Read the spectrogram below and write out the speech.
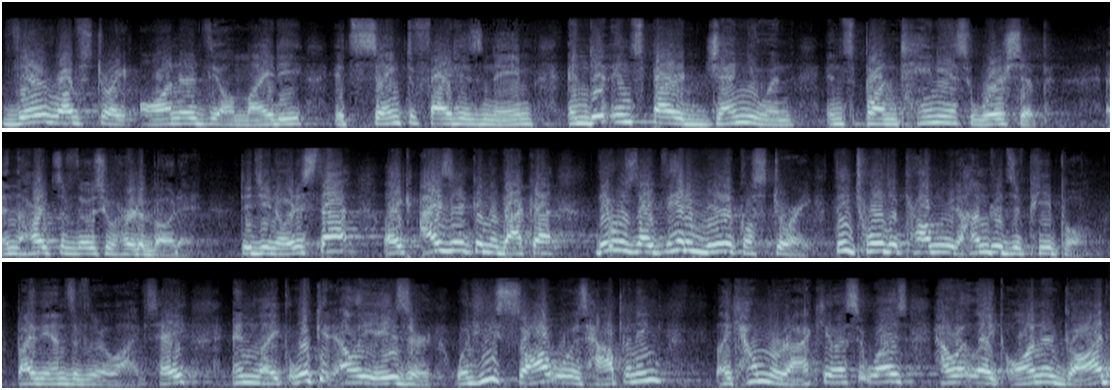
Their love story honored the Almighty, it sanctified His name, and it inspired genuine and spontaneous worship in the hearts of those who heard about it. Did you notice that? Like Isaac and Rebecca, there was like they had a miracle story. They told it probably to hundreds of people by the ends of their lives, hey? And like look at Eliezer. When he saw what was happening, like how miraculous it was, how it like honored God,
